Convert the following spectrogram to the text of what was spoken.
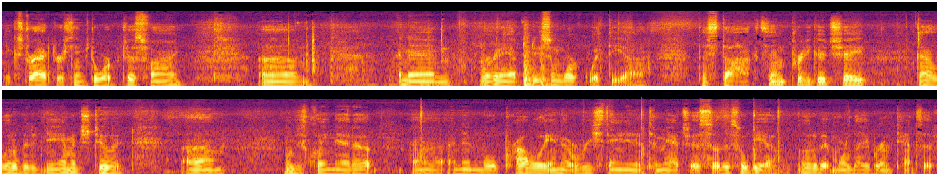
The extractor seems to work just fine. Um, and then we're going to have to do some work with the uh, the stock. It's in pretty good shape. Got a little bit of damage to it. Um, we'll just clean that up. Uh, and then we'll probably end up restaining it to match this. So this will be a, a little bit more labor intensive.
